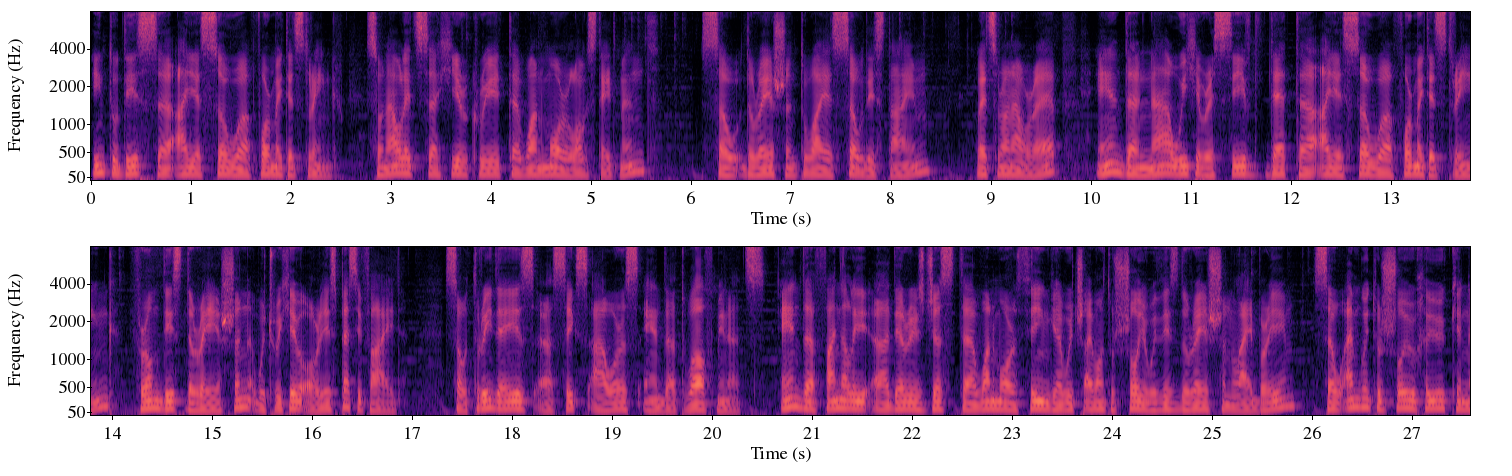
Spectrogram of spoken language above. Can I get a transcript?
into this ISO formatted string. So now let's here create one more log statement. so duration to ISO this time. Let's run our app. And uh, now we have received that uh, ISO uh, formatted string from this duration which we have already specified. So 3 days, uh, 6 hours and uh, 12 minutes. And finally there is just one more thing which I want to show you with this duration library. So I'm going to show you how you can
